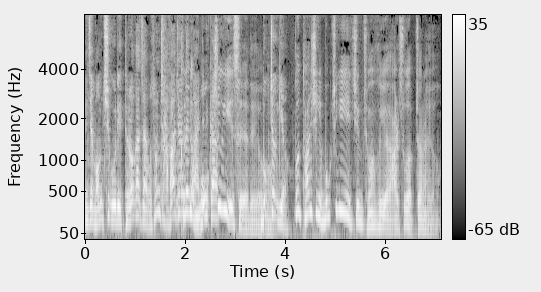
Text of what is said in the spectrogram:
이제 멈추고 우리 들어가자고 손 잡아줘야 그러니까 되는 거 아닙니까? 목적이 있어야 돼요. 목적이요? 그 단식의 목적이 지금 정확하게 알 수가 없잖아요.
